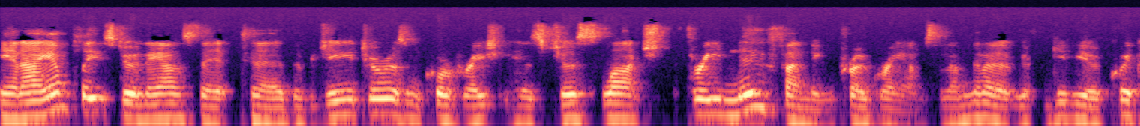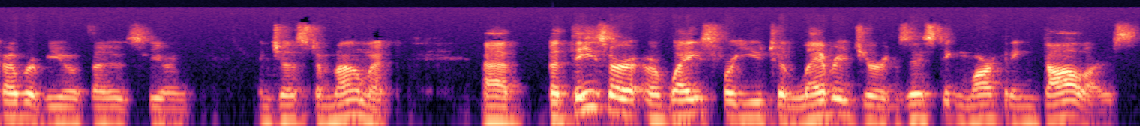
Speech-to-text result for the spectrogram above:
And I am pleased to announce that uh, the Virginia Tourism Corporation has just launched three new funding programs. And I'm going to give you a quick overview of those here in, in just a moment. Uh, but these are, are, ways for you to leverage your existing marketing dollars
